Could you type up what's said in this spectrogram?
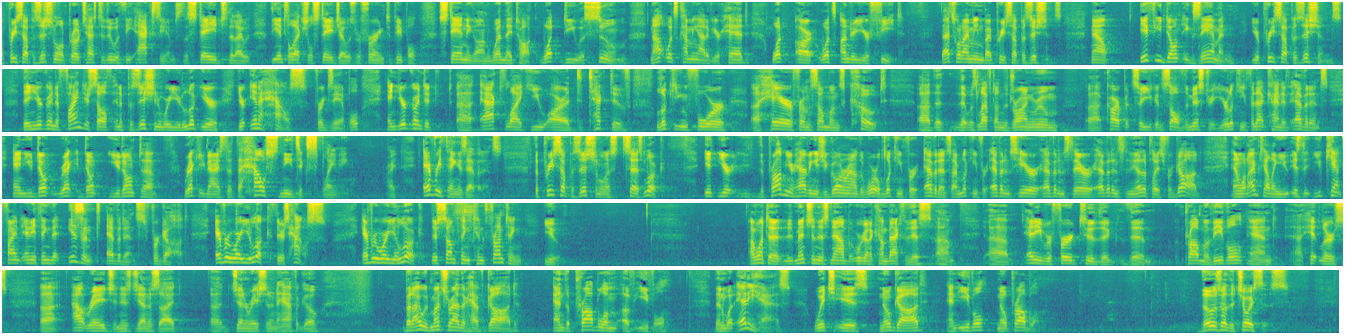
A presuppositional approach has to do with the axioms, the stage that I, the intellectual stage I was referring to people standing on when they talk. What do you assume? Not what's coming out of your head. What are what's under your feet? That's what I mean by presuppositions. Now, if you don't examine your presuppositions, then you're going to find yourself in a position where you look, you're, you're in a house, for example, and you're going to uh, act like you are a detective looking for a hair from someone's coat uh, that, that was left on the drawing room uh, carpet so you can solve the mystery. You're looking for that kind of evidence, and you don't, rec- don't, you don't uh, recognize that the house needs explaining. Right? Everything is evidence. The presuppositionalist says, look, it, the problem you're having is you're going around the world looking for evidence. I'm looking for evidence here, evidence there, evidence in the other place for God. And what I'm telling you is that you can't find anything that isn't evidence for God. Everywhere you look, there's house. Everywhere you look, there's something confronting you. I want to mention this now, but we're going to come back to this. Um, uh, Eddie referred to the, the problem of evil and uh, Hitler's uh, outrage and his genocide a generation and a half ago. But I would much rather have God and the problem of evil than what Eddie has, which is no God and evil, no problem. Those are the choices.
